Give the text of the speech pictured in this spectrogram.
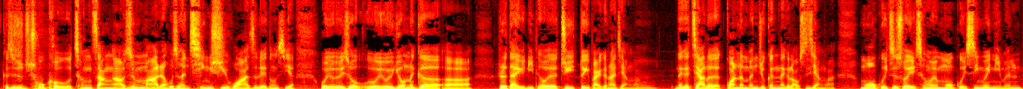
可是就是出口成章啊，是骂人或者很情绪化之类东西。我有时候我有用那个呃。热带雨里头的句对白跟他讲嘛，那个加了关了门就跟那个老师讲嘛，魔鬼之所以成为魔鬼，是因为你们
